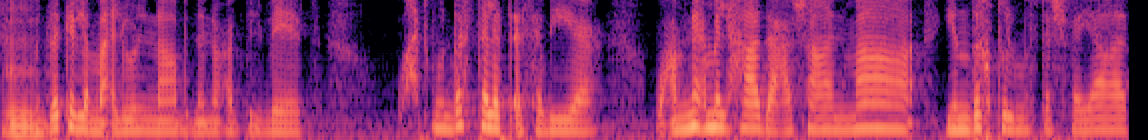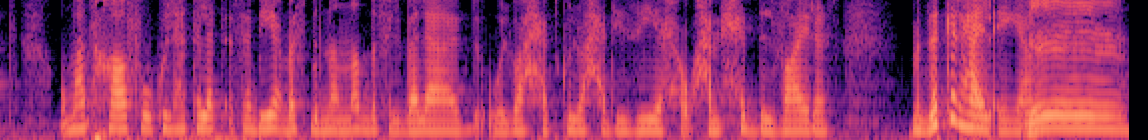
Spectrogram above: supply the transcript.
متذكر لما قالوا لنا بدنا نقعد بالبيت وحتكون بس ثلاث أسابيع وعم نعمل هذا عشان ما ينضغطوا المستشفيات وما تخافوا كلها ثلاث أسابيع بس بدنا ننظف البلد والواحد كل واحد يزيح وحنحد الفيروس. متذكر هاي الأيام؟ إيه.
